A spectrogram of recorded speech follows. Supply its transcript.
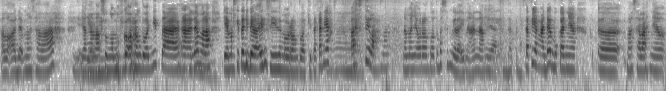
Kalau ada masalah Iya, jangan jangan. langsung ngomong ke orang tua kita. Nggak ada malah ya emang kita dibelain sih sama orang tua kita. Kan ya pastilah Ma. namanya orang tua tuh pasti belain anak. Iya. tapi, tapi yang ada bukannya eh, masalahnya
